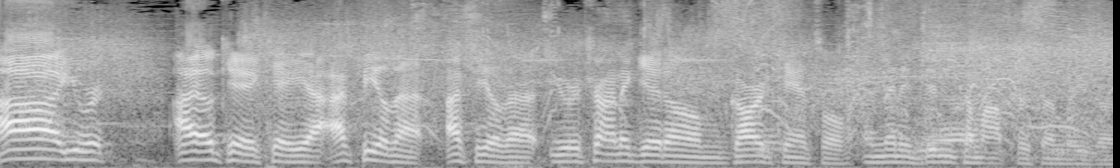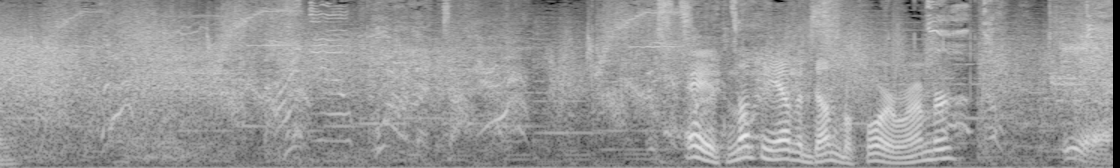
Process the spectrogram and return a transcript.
Ah, you were. I okay, okay, yeah. I feel that. I feel that. You were trying to get um guard cancel, and then it didn't come out for some reason. Hey, it's nothing you haven't done before. Remember? Yeah.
